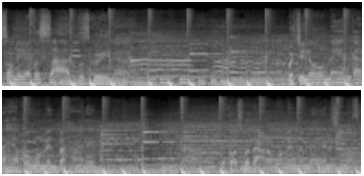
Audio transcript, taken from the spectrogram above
Grass on the other side was greener. But you know, a man gotta have a woman behind him. Because without a woman, the man is nothing.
